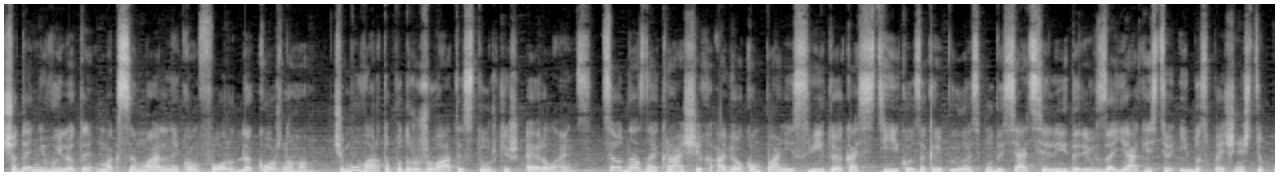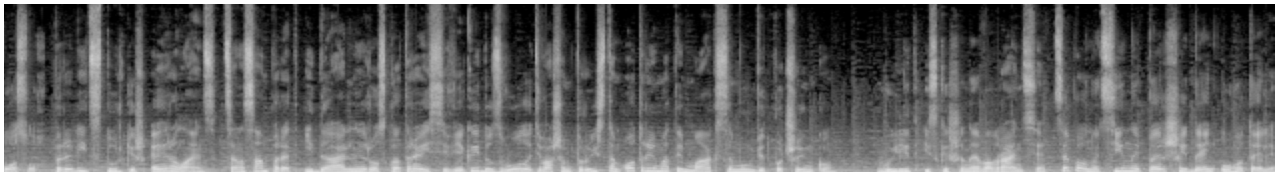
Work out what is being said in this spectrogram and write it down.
Щоденні вильоти максимальний комфорт для кожного. Чому варто подорожувати з Turkish Airlines? Це одна з найкращих авіакомпаній світу, яка стійко закріпилась у десятці лідерів за якістю і безпечністю послуг. Переліт з Turkish Airlines – це насамперед ідеальний розклад рейсів, який дозволить вашим туристам отримати максимум відпочинку. Виліт із Кишинева вранці це повноцінний перший день у готелі.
